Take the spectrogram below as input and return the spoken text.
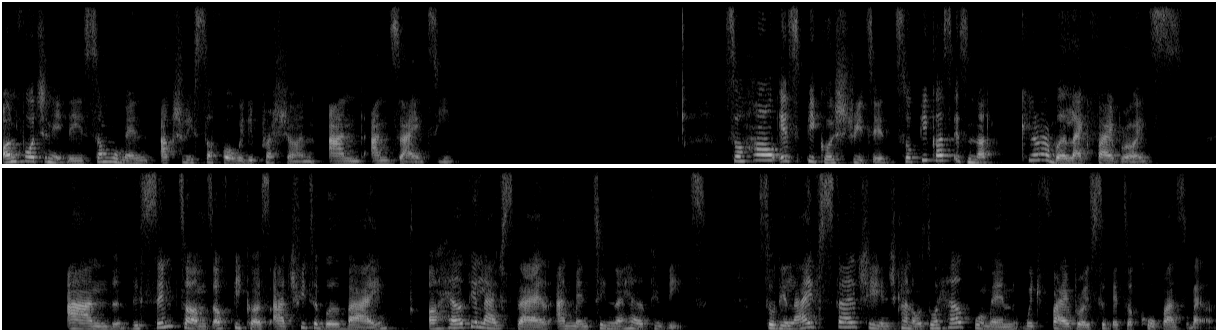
Unfortunately, some women actually suffer with depression and anxiety. So how is PCOS treated? So PCOS is not curable like fibroids. And the symptoms of PCOS are treatable by a healthy lifestyle and maintaining a healthy weight. So the lifestyle change can also help women with fibroids to better cope as well.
